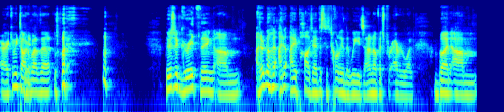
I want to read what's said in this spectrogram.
All right, can we talk Yeah. about that? There's a great thing. Um, I don't know. I, I apologize. This is totally in the weeds. I don't know if it's for everyone, but um,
